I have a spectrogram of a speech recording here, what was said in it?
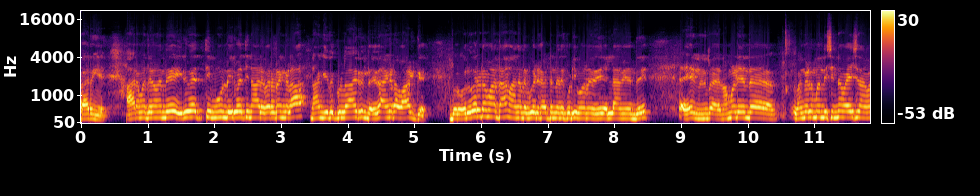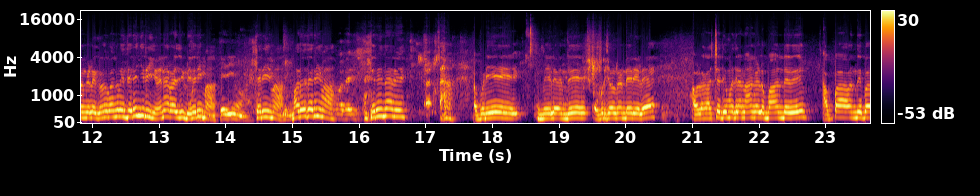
பாருங்க. ஆரம்பத்தில் வந்து இருபத்தி மூணு இருபத்தி நாலு வருடங்களா நாங்கள் இதுக்குள்ள தான் இருந்தோம். இதான் எங்களோட வாழ்க்கை. இப்போ ஒரு வருடமா தான் நாங்கள் அந்த வீடு கட்டினது குடி போனது எல்லாமே வந்து நம்மளுடைய இந்த இவங்களும் வந்து சின்ன வயசு தான் இவங்களுக்கு இவங்களுக்கு தெரிஞ்சிருக்கும். என்ன ராஜு தெரியுமா? தெரியுமா? தெரியுமா? மது தெரியுமா? தெரியும். தானே அப்படியே மேலே வந்து எப்படி சொல்றேன்னு தெரியல. அவ்வளோ கஷ்டத்துக்கு மத்தியில் நாங்களும் வாழ்ந்தது. அப்பா வந்து இப்போ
